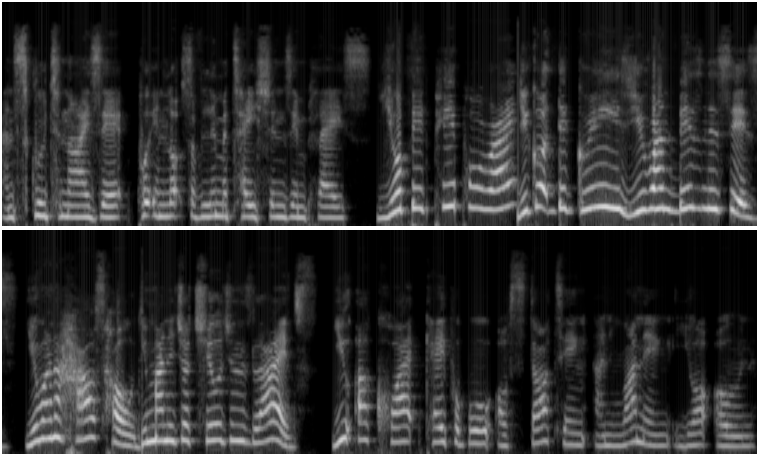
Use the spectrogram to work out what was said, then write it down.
and scrutinize it, putting lots of limitations in place. You're big people, right? You got degrees, you run businesses, you run a household, you manage your children's lives. You are quite capable of starting and running your own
